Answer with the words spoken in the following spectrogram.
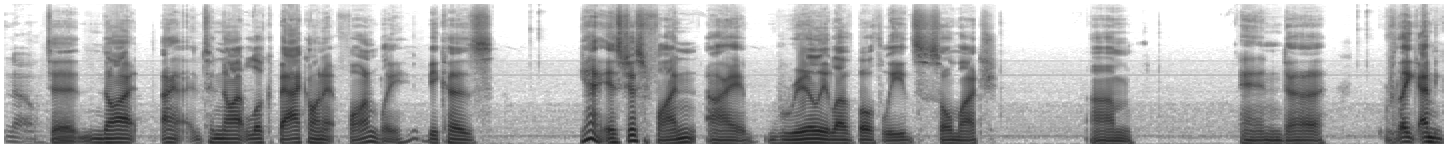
no. to not uh, to not look back on it fondly because yeah, it's just fun. I really love both leads so much. Um, and uh, like I mean,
